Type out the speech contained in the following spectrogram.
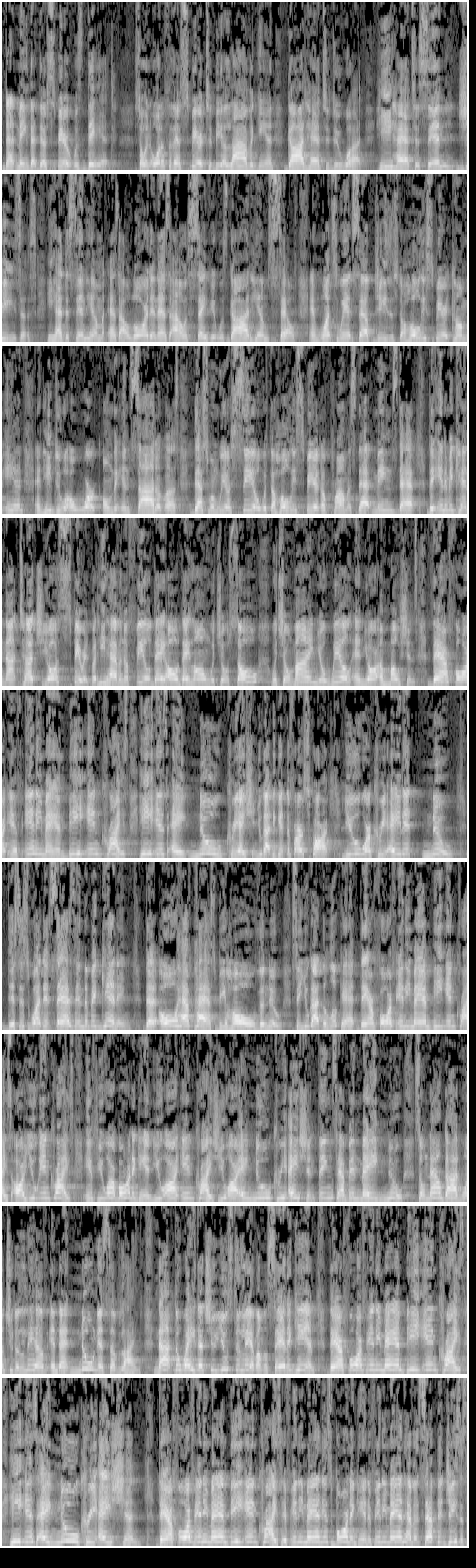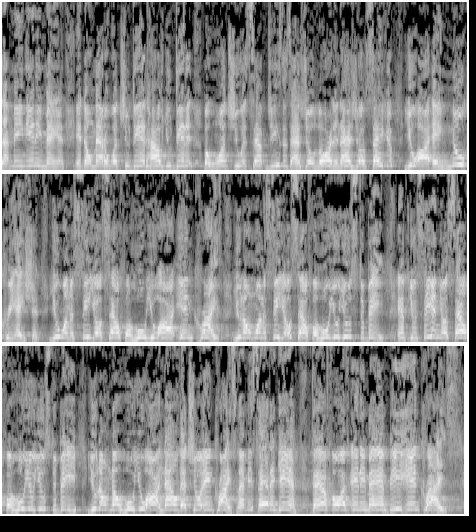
that means that their spirit was dead. So in order for their spirit to be alive again, God had to do what? He had to send Jesus. He had to send him as our Lord and as our Savior. It was God himself. And once we accept Jesus, the Holy Spirit come in and he do a work on the inside of us. That's when we are sealed with the Holy Spirit of promise. That means that the enemy cannot touch your spirit, but he having a field day all day long with your soul, with your mind, your will, and your emotions. Therefore, if any man be in Christ, he is a new creation. You got to get the first part. You were created new. This is what it says in the beginning. The old oh, have passed. Behold the new. See, you got to look at, therefore, if any man be in Christ, are you in Christ? If you are born again, you are in Christ. You are a new creation. Things have been made new. So now God wants you to live in that newness of life, not the way that you used to live. I'm going to say it again. Therefore, if any man be in Christ, he is a new creation. Nation. Therefore, if any man be in Christ, if any man is born again, if any man have accepted Jesus, that mean any man. It don't matter what you did, how you did it, but once you accept Jesus as your Lord and as your Savior, you are a new creation. You want to see yourself for who you are in Christ. You don't want to see yourself for who you used to be. If you're seeing yourself for who you used to be, you don't know who you are now that you're in Christ. Let me say it again. Therefore, if any man be in Christ,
